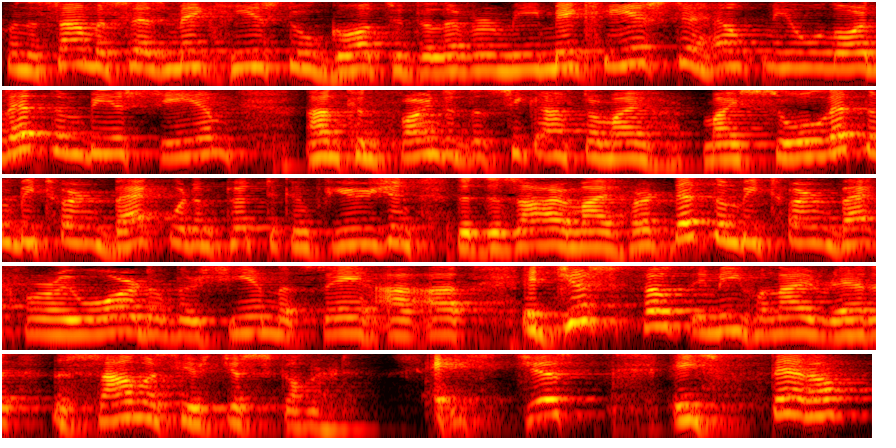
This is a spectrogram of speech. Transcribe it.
when the psalmist says, make haste, O God, to deliver me, make haste to help me, O Lord, let them be ashamed and confounded that seek after my, my soul. Let them be turned backward and put to confusion that desire my hurt. Let them be turned back for a reward of their shame that say, ha ha. It just felt to me when I read it, the psalmist here's just scunnered. He's just, he's fed up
